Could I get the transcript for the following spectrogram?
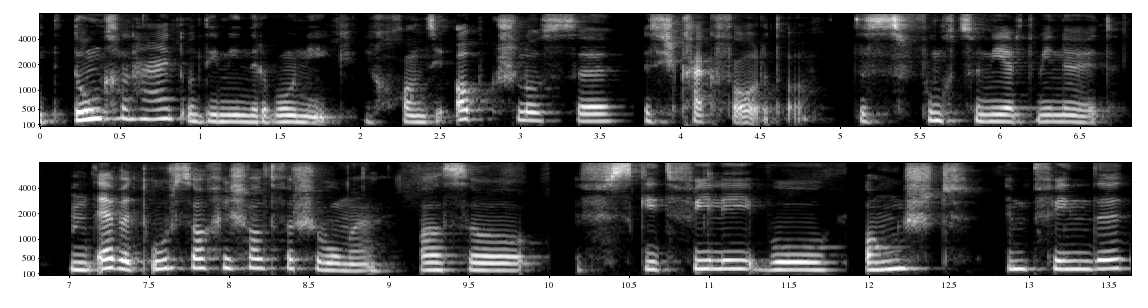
in der Dunkelheit und in meiner Wohnung. Ich habe sie abgeschlossen, es ist keine Gefahr da. Das funktioniert wie nicht. Und eben, die Ursache ist halt verschwommen. Also es gibt viele, die Angst empfinden,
